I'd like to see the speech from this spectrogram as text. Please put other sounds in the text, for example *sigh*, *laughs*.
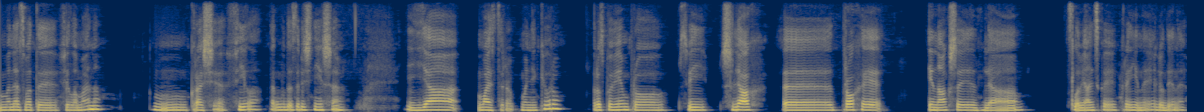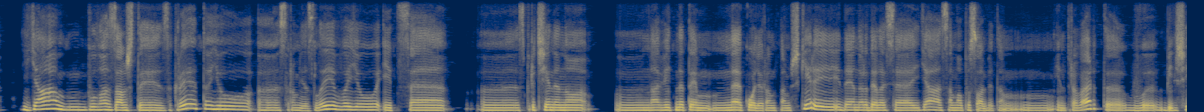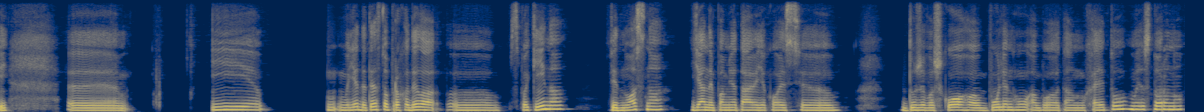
Мене звати Філомена, краще Філа, так буде зручніше. Я майстер манікюру. Розповім про свій шлях е, трохи інакший для слов'янської країни людини. Я була завжди закритою, е, сором'язливою, і це е, спричинено навіть не тим, не кольором там шкіри, де я народилася, я сама по собі там інтроверт е, в більшій. Е, І моє дитинство проходило е, спокійно, відносно. Я не пам'ятаю якогось е, дуже важкого булінгу або там хейту в мою сторону.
